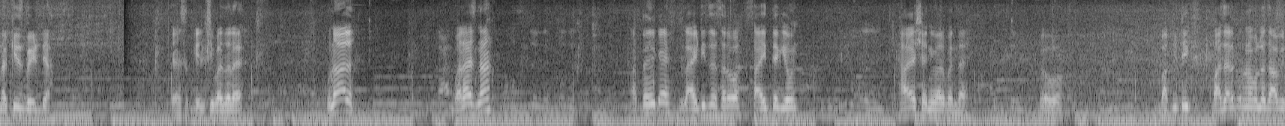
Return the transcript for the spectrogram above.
नक्कीच भेट द्या. असं केलशी बाजार आहे. कुणाल? बरं आहेस ना? आता हे काय लाईटीचं सर्व साहित्य घेऊन हाय शनिवारपर्यंत आहे. हो. बाकी ठीक बाजार करून बोला जावे.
